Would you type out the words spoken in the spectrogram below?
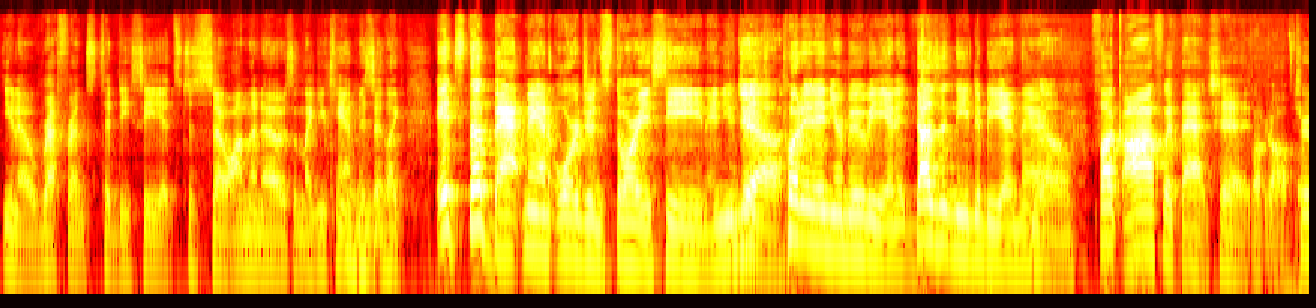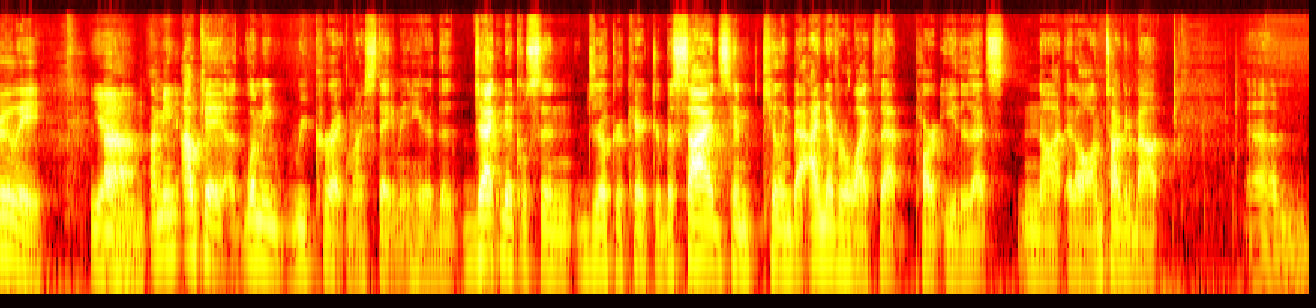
you know reference to DC, it's just so on the nose, and like you can't miss Mm-hmm. it. Like it's the Batman origin story scene, and you just Yeah. put it in your movie, and it doesn't need to be in there. No. Fuck off with that shit. Fuck off Truly. Yeah. Um, I mean, okay, uh, let me recorrect my statement here. The Jack Nicholson Joker character, besides him killing Bat, I never liked that part either. That's not at all. I'm talking about um,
